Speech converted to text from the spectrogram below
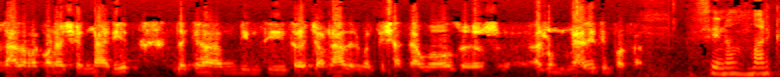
les ha de reconèixer el mèrit de que en 23 jornades van deixar 10 gols és, és un mèrit important Sí, ¿no, Marc?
